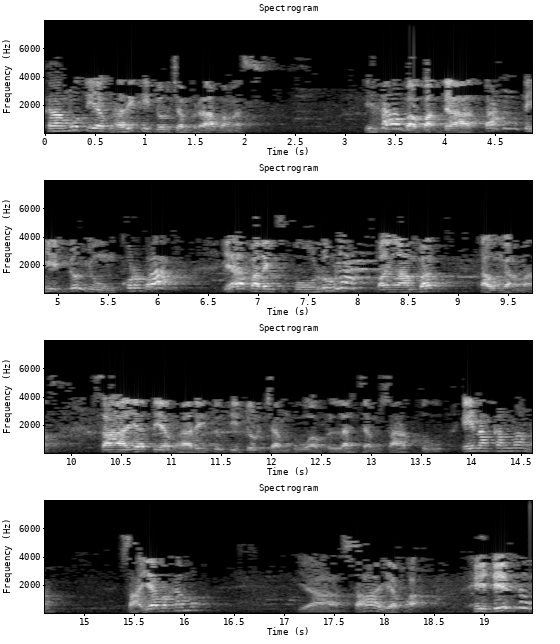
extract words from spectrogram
kamu tiap hari tidur jam berapa mas? Ya bapak datang tidur nyungkur pak. Ya paling sepuluh lah, paling lambat. Tahu nggak mas? Saya tiap hari itu tidur jam 12, jam 1. Enakan mana? Saya apa kamu? Ya saya pak. Itu.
